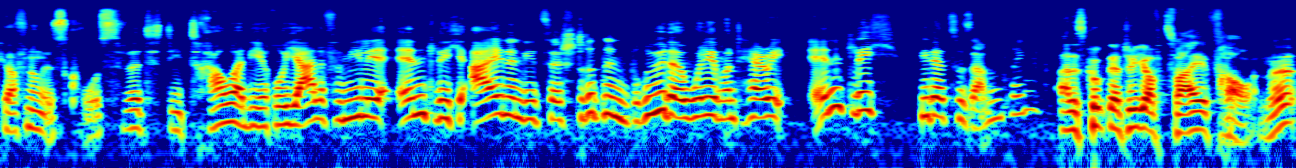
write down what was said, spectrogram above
Die Hoffnung ist groß. Wird die Trauer, die royale Familie endlich einen, die zerstrittenen Brüder William und Harry endlich wieder zusammenbringen? Alles guckt natürlich auf zwei Frauen. Ne?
